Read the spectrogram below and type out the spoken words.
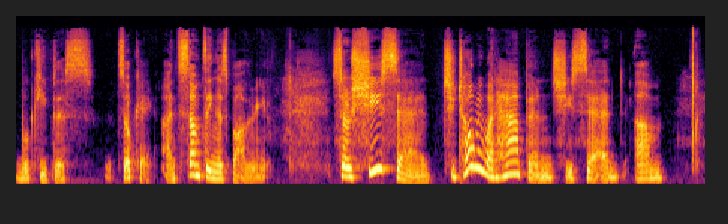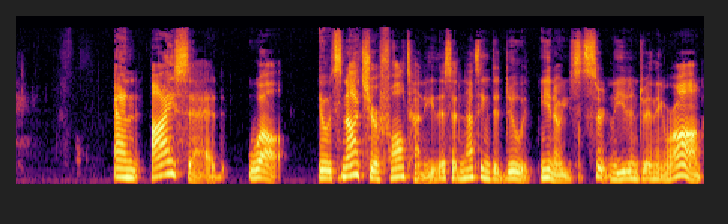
We'll keep this. It's okay. And something is bothering you. So she said, she told me what happened. She said, um, and I said, Well, it's not your fault, honey. This had nothing to do with, you know, certainly you didn't do anything wrong,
